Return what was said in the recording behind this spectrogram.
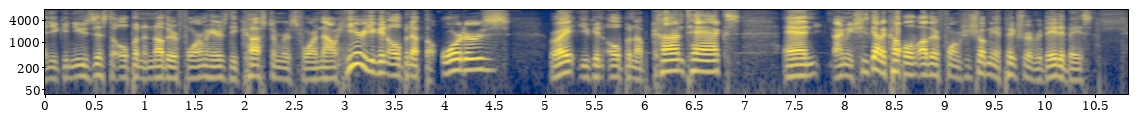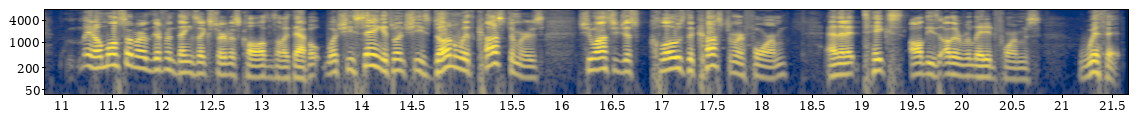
And you can use this to open another form. Here's the customers form. Now here you can open up the orders, right? You can open up contacts. And I mean, she's got a couple of other forms. She showed me a picture of her database. You know, most of them are different things like service calls and stuff like that. But what she's saying is when she's done with customers, she wants to just close the customer form and then it takes all these other related forms with it.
